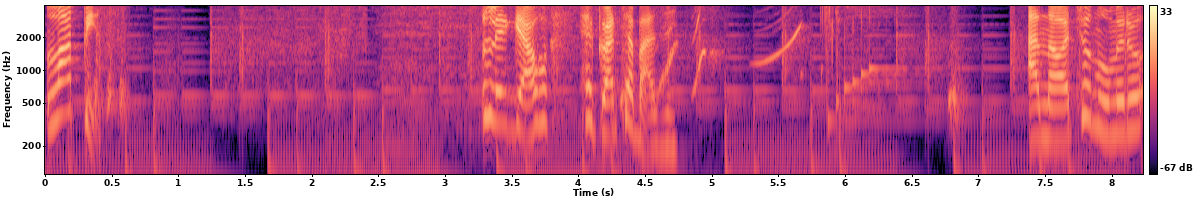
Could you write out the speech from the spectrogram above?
Lápis. Legal, recorte a base. Anote o número,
